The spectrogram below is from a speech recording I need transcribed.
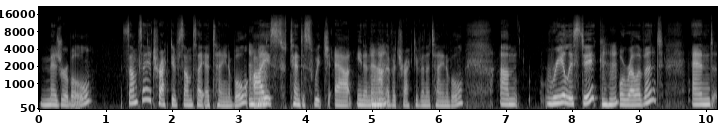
measurable. Some say attractive, some say attainable. I s- tend to switch out in and out of attractive and attainable. Um, realistic or relevant, and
